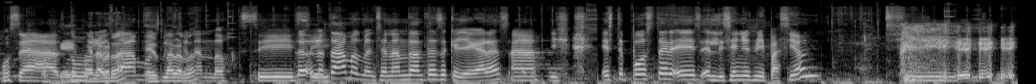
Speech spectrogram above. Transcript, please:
O sea, como la Lo verdad, estábamos es la verdad. mencionando. sí, Lo, sí. lo estábamos mencionando antes de que llegaras. Ah. Y Este póster es El diseño es mi pasión. Sí,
